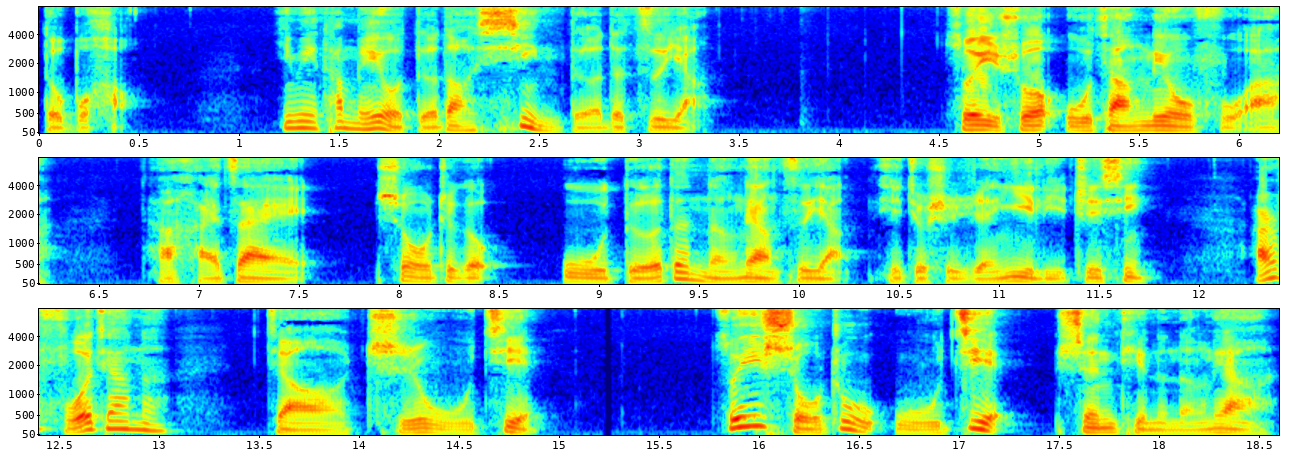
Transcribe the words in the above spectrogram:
都不好。因为他没有得到信德的滋养，所以说五脏六腑啊，他还在受这个五德的能量滋养，也就是仁义礼智信。而佛家呢，叫持五戒，所以守住五戒，身体的能量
